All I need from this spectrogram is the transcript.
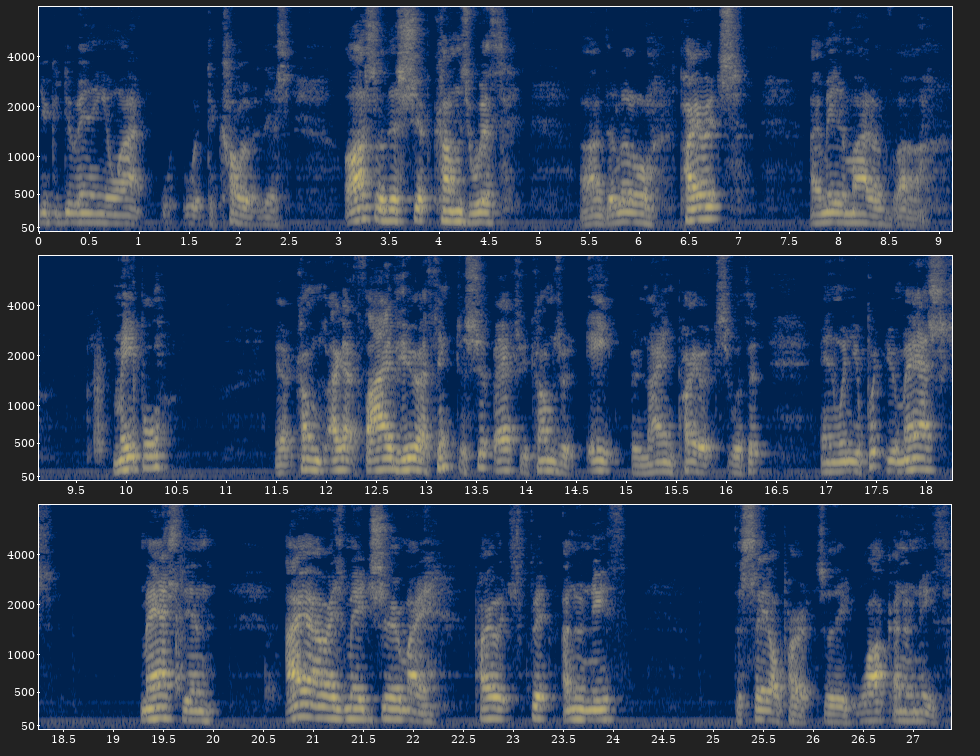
You could do anything you want with the color of this. Also, this ship comes with uh, the little pirates. I made them out of uh, maple. Yeah, it comes. I got five here. I think the ship actually comes with eight or nine pirates with it. And when you put your masks, mast in, I always made sure my pirates fit underneath the sail part so they walk underneath.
